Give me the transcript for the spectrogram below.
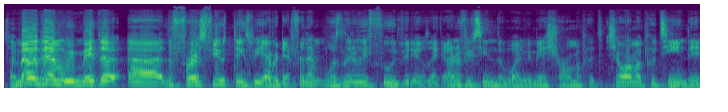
So I met with them. We made the uh, the first few things we ever did for them was literally food videos. Like I don't know if you've seen the one we made shawarma put- shawarma poutine. They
